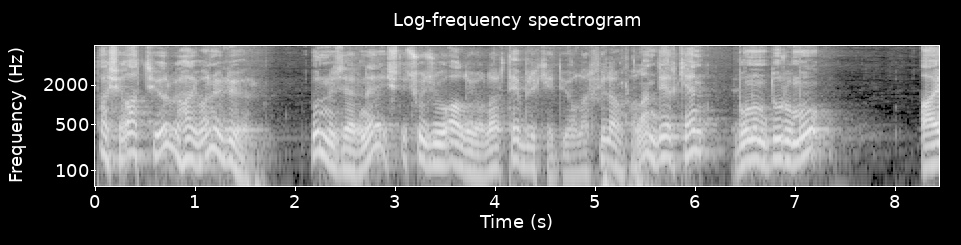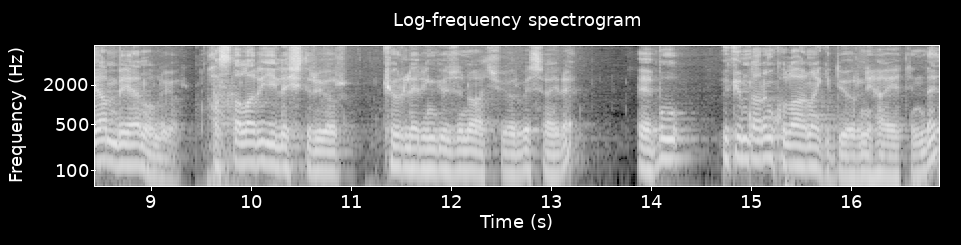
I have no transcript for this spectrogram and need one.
Taşı atıyor ve hayvan ölüyor. Bunun üzerine işte çocuğu alıyorlar, tebrik ediyorlar filan falan derken bunun durumu ayan beyan oluyor. Hastaları iyileştiriyor, körlerin gözünü açıyor vesaire. E, bu hükümdarın kulağına gidiyor nihayetinde.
